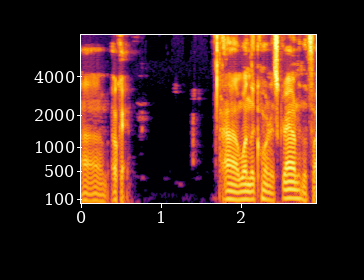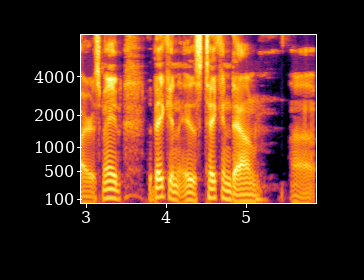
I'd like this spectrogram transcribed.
um, okay uh, when the corn is ground and the fire is made the bacon is taken down uh,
